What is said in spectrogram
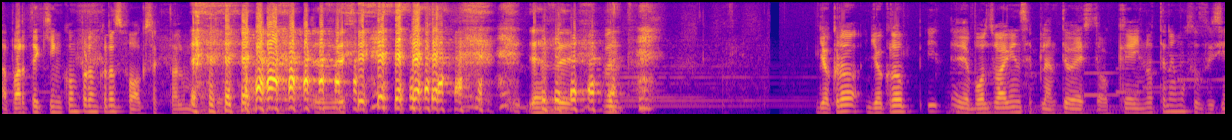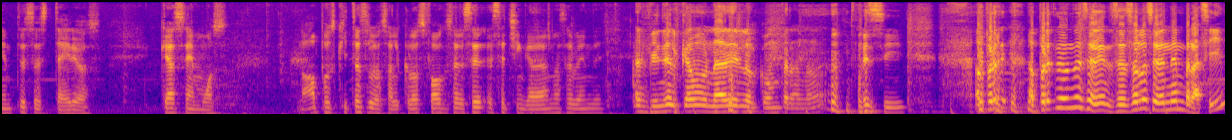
Aparte, ¿quién compra un CrossFox actualmente? ya sé. Pues, yo creo, yo creo eh, Volkswagen se planteó esto. Ok, no tenemos suficientes estéreos. ¿Qué hacemos? No, pues quítaselos al CrossFox. Ese, chingadera no se vende. al fin y al cabo nadie lo compra, ¿no? pues sí. Aparte, aparte ¿dónde se vende? O sea, ¿Solo se vende en Brasil?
